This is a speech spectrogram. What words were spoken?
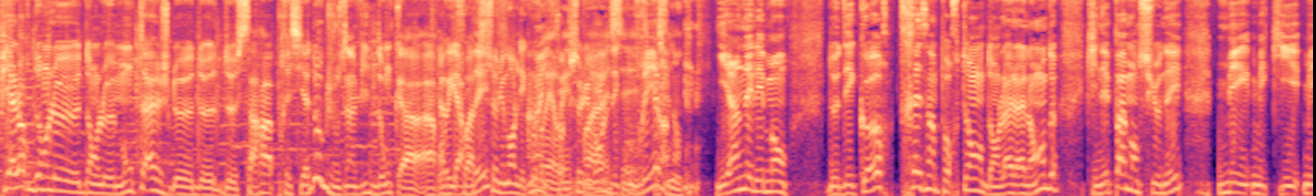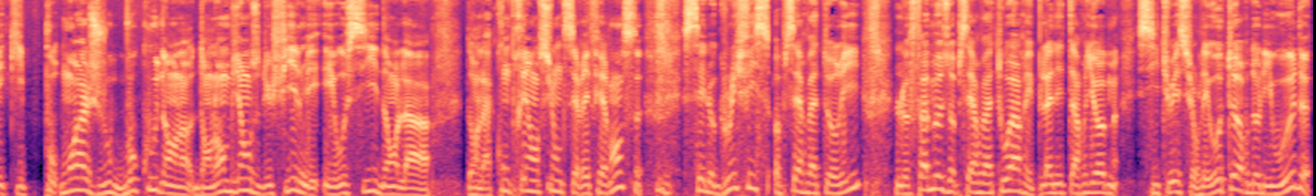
puis alors dans le dans le montage de, de, de Sarah Preciado que je vous invite donc à, à Ah oui, il faut regarder, absolument le découvrir, Hein, il faut oui. absolument Ouais, le découvrir. Il y a un élément de décor très important dans La La Land qui n'est pas mentionné, mais mais qui mais qui pour moi joue beaucoup dans dans l'ambiance du film et, et aussi dans la dans la compréhension de ses références. C'est le Griffith Observatory, le fameux observatoire et planétarium situé sur les hauteurs d'Hollywood,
